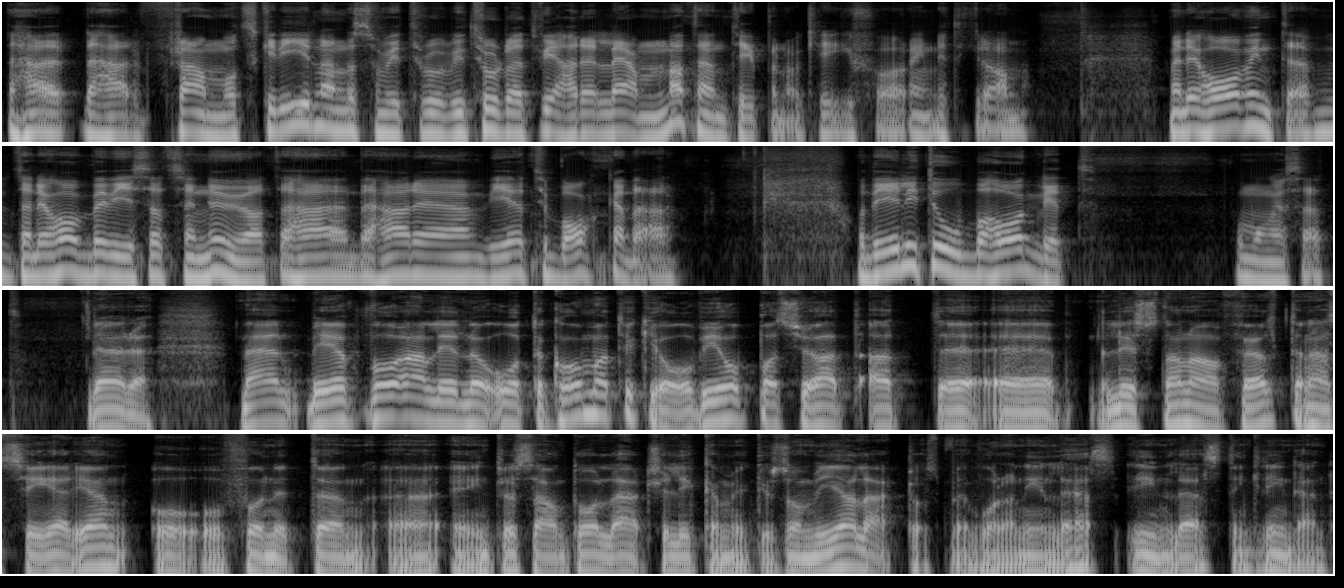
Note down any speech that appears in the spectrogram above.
det, här, det här framåtskridande som vi tror, vi trodde att vi hade lämnat den typen av krigföring lite grann. Men det har vi inte, utan det har bevisat sig nu att det här, det här är, vi är tillbaka där. Och det är lite obehagligt på många sätt. Det är det. Men vi får anledning att återkomma tycker jag. Och vi hoppas ju att, att eh, eh lyssnarna har följt den här serien och, och funnit den eh, intressant och har lärt sig lika mycket som vi har lärt oss med vår inläs, inläsning kring den.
